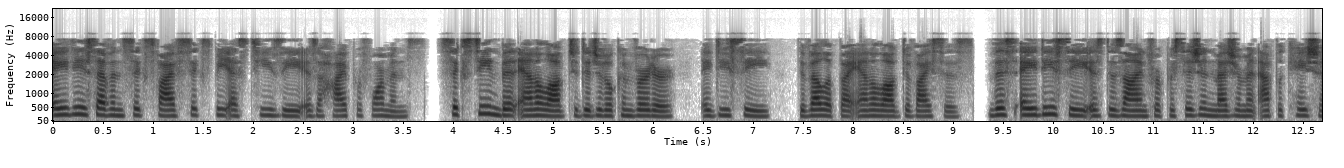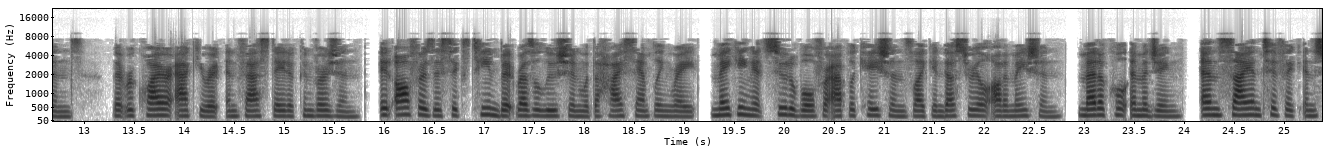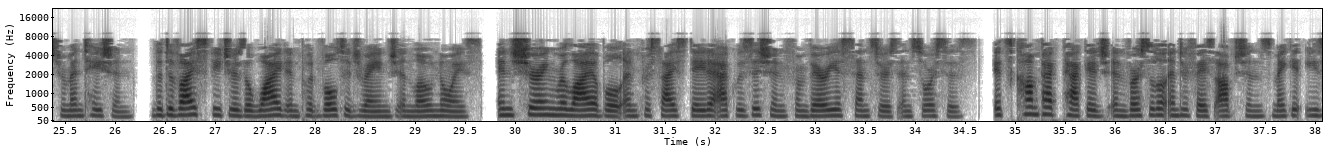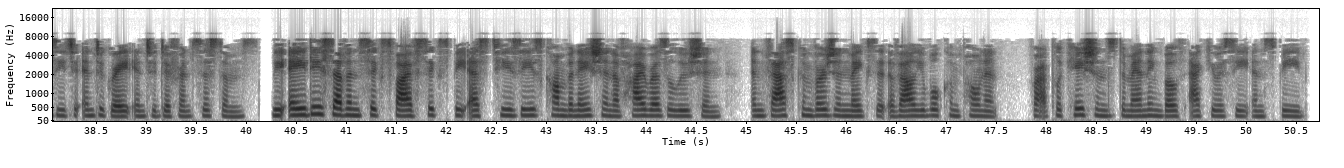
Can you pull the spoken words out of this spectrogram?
AD7656BSTZ is a high-performance 16-bit analog-to-digital converter, ADC, developed by Analog Devices. This ADC is designed for precision measurement applications that require accurate and fast data conversion. It offers a 16-bit resolution with a high sampling rate, making it suitable for applications like industrial automation, medical imaging, and scientific instrumentation. The device features a wide input voltage range and low noise, ensuring reliable and precise data acquisition from various sensors and sources. Its compact package and versatile interface options make it easy to integrate into different systems. The AD7656BSTZ's combination of high resolution and fast conversion makes it a valuable component for applications demanding both accuracy and speed.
